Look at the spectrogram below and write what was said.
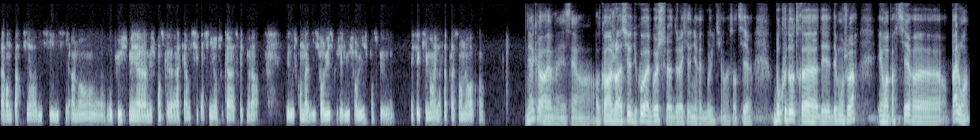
avant de partir d'ici d'ici un an euh, ou plus. Mais, euh, je pense qu'à terme, s'il continue en tout cas à ce rythme-là et de ce qu'on m'a dit sur lui, ce que j'ai lu sur lui, je pense que effectivement il a sa place en Europe. D'accord, mais c'est encore un joueur à suivre du coup à gauche de l'Académie Red Bull qui en a sorti euh, beaucoup d'autres euh, des, bons joueurs et on va partir euh, pas loin,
